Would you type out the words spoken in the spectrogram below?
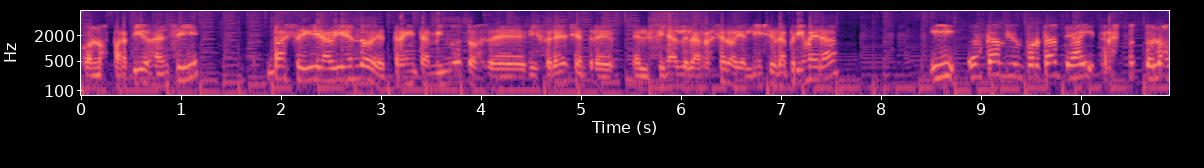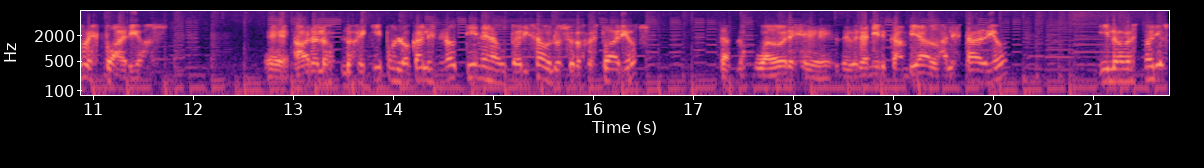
con los partidos en sí, va a seguir habiendo de 30 minutos de diferencia entre el final de la reserva y el inicio de la primera. Y un cambio importante hay respecto a los vestuarios. Eh, ahora los, los equipos locales no tienen autorizado el uso de los vestuarios. O sea, los jugadores eh, deberán ir cambiados al estadio. Y los vestuarios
